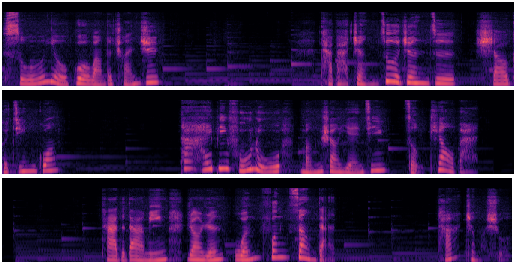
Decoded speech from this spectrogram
所有过往的船只，他把整座镇子烧个精光，他还逼俘虏蒙上眼睛走跳板。他的大名让人闻风丧胆。他这么说。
